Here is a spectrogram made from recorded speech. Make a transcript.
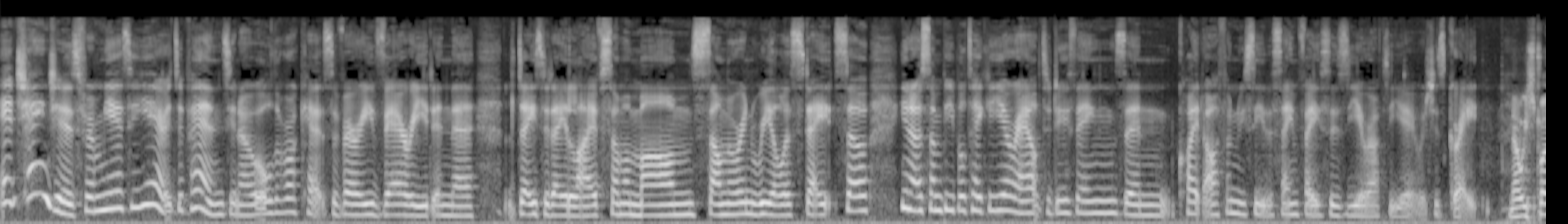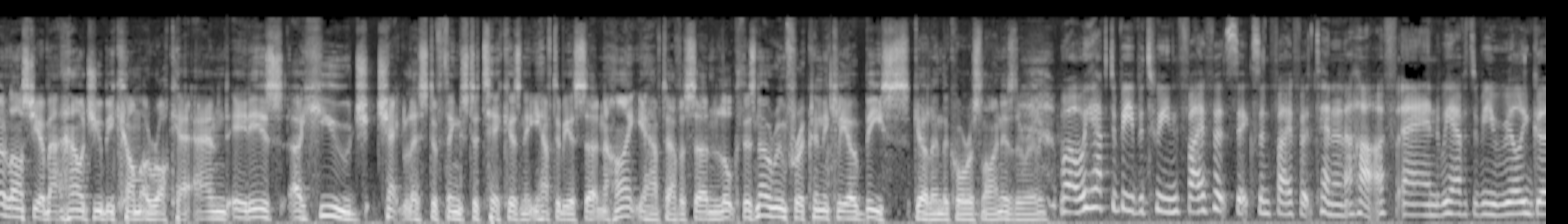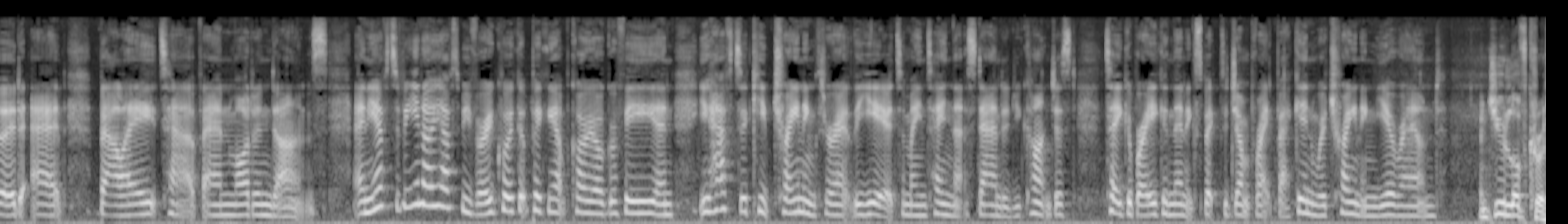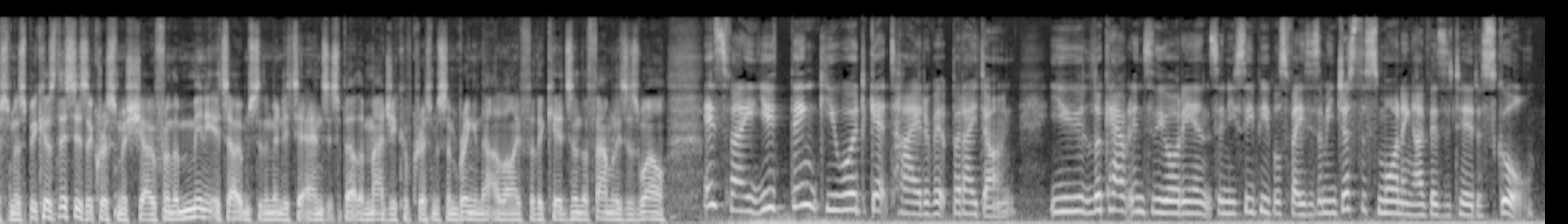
It changes from year to year. It depends. You know, all the Rockettes are very varied in their day to day life. Some are moms, some are in real estate. So, you know, some people take a year out to do things, and quite often we see the same faces year after year, which is great. Now, we spoke last year about how do you become a Rockette, and it is a huge checklist of things to tick, isn't it? You have to be a certain height, you have to have a certain look. There's no room for a clinically obese girl in the chorus line, is there really? Well, we have to be between five foot six and five foot ten and a half, and and we have to be really good at ballet, tap, and modern dance. And you have to be, you know, you have to be very quick at picking up choreography, and you have to keep training throughout the year to maintain that standard. You can't just take a break and then expect to jump right back in. We're training year round. And you love Christmas? Because this is a Christmas show. From the minute it opens to the minute it ends, it's about the magic of Christmas and bringing that alive for the kids and the families as well. It's funny. You think you would get tired of it, but I don't. You look out into the audience and you see people's faces. I mean, just this morning I visited a school.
